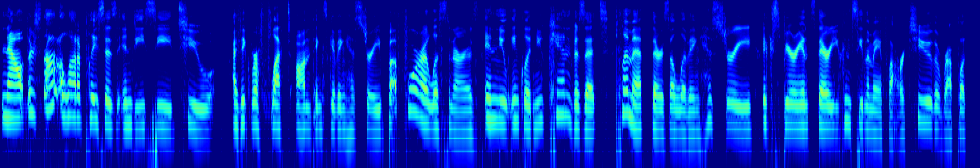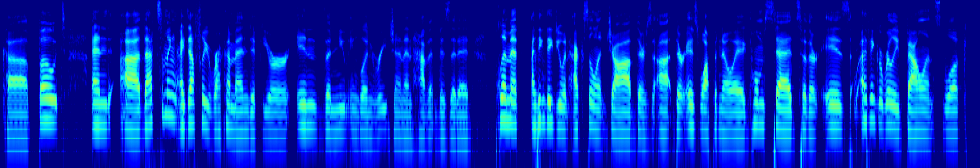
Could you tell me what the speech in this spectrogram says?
Now, there's not a lot of places in DC to, I think, reflect on Thanksgiving history, but for our listeners in New England, you can visit Plymouth. There's a living history experience there. You can see the Mayflower too, the replica boat, and uh, that's something I definitely recommend if you're in the New England region and haven't visited Plymouth. I think they do an excellent job. There's uh, there is Wampanoag Homestead, so there is, I think, a really balanced look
